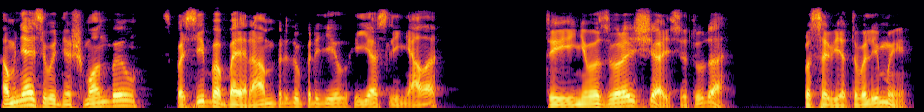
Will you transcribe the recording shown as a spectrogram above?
А у меня сегодня шмон был. Спасибо, Байрам предупредил, и я слиняла». «Ты не возвращайся туда», — посоветовали мы.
